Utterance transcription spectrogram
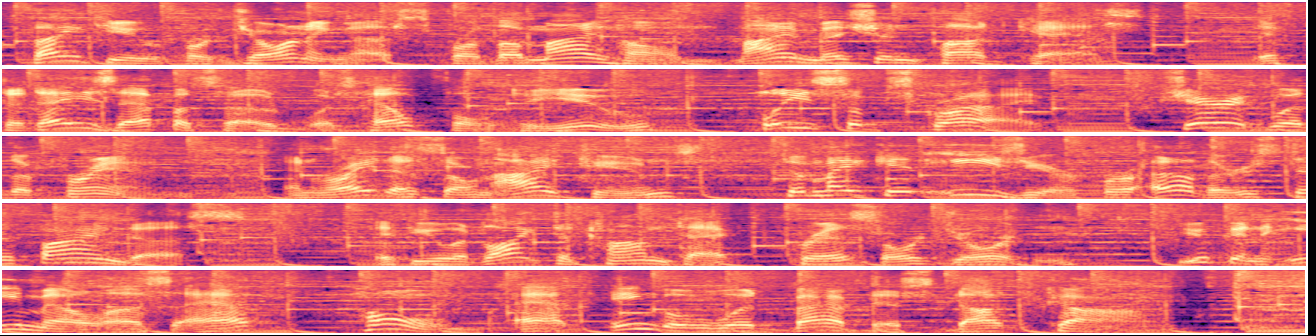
Thank you for joining us for the My Home, My Mission podcast. If today's episode was helpful to you, please subscribe, share it with a friend, and rate us on iTunes to make it easier for others to find us. If you would like to contact Chris or Jordan, you can email us at home at inglewoodbaptist.com.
